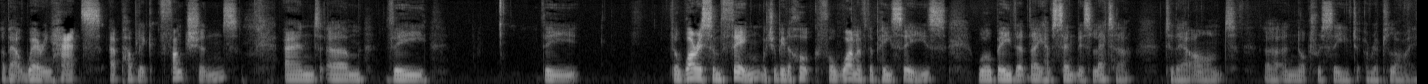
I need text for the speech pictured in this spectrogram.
about wearing hats at public functions. And um, the the the worrisome thing, which will be the hook for one of the PCs, will be that they have sent this letter to their aunt uh, and not received a reply.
